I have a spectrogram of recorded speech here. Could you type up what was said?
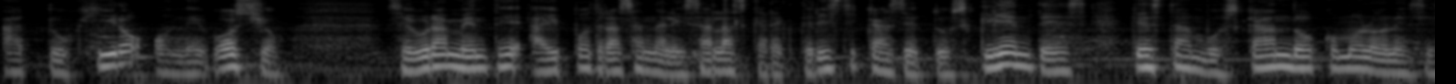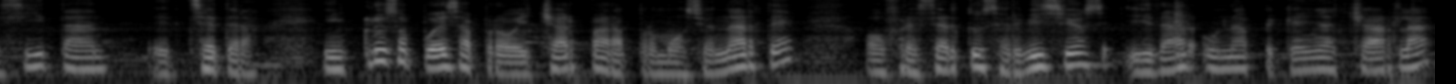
a tu giro o negocio. Seguramente ahí podrás analizar las características de tus clientes, qué están buscando, cómo lo necesitan, etcétera. Incluso puedes aprovechar para promocionarte, ofrecer tus servicios y dar una pequeña charla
